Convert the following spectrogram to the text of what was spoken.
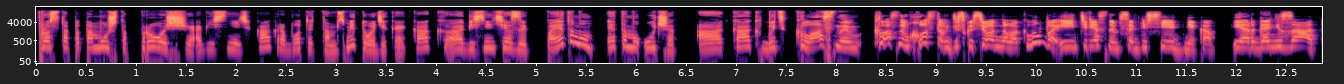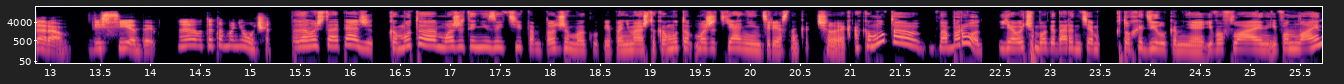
просто потому что проще объяснить, как работать там с методикой, как объяснить язык. Поэтому этому учат. А как быть классным... Классным хостом дискуссионного клуба и интересным собеседником, и организатором беседы. Э, вот этому не учат. Потому что, опять же, кому-то может и не зайти там тот же мой клуб. Я понимаю, что кому-то, может, я неинтересна как человек, а кому-то наоборот. Я очень благодарна тем, кто ходил ко мне и в офлайн, и в онлайн.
